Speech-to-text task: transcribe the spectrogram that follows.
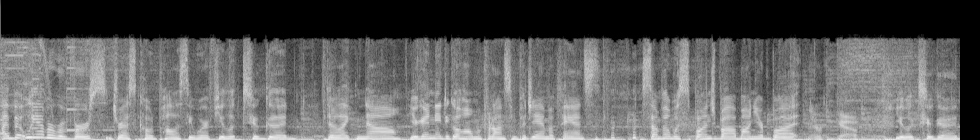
I bet we have a reverse dress code policy where if you look too good, they're like, no, you're going to need to go home and put on some pajama pants, something with SpongeBob on your butt. there we go. You look too good.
